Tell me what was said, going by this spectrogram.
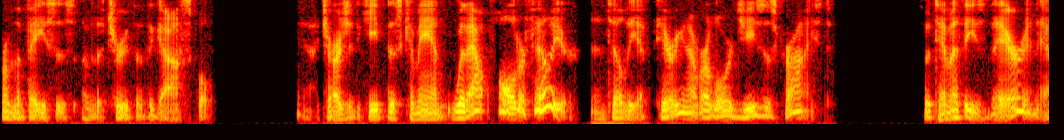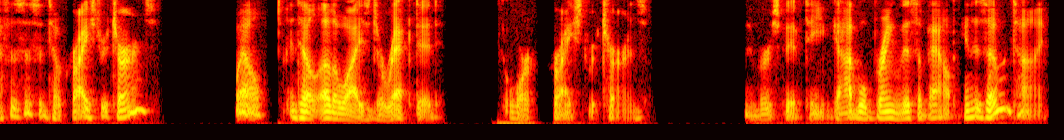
from the basis of the truth of the gospel. I charge you to keep this command without fault or failure until the appearing of our Lord Jesus Christ. So Timothy's there in Ephesus until Christ returns? Well, until otherwise directed or Christ returns. In verse 15, God will bring this about in his own time.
